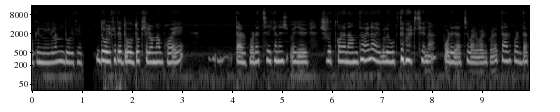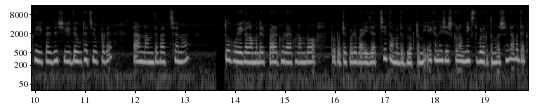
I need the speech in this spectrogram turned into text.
ওকে নিয়ে গেলাম দোল খেতে। দোল খেতে দোল তো খেলো না ভয়ে। তারপর হচ্ছে এখানে ওই যে স্রোত করে নামতে হয় না, ওইগুলো উঠতে পারছে না। পড়ে যাচ্ছে বারবার করে। তারপর দেখো এই পাশ দিয়ে সিঁড়ি দিয়ে উঠেছে উপরে। তার নামতে পারছে না। তো হয়ে গেল আমাদের পার ঘোরা এখন আমরা টোটোতে করে বাড়ি যাচ্ছি। তো আমাদের ব্লগটা আমি এখানে শেষ করলাম। নেক্সট ব্লগে তোমাদের সঙ্গে আবার দেখা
